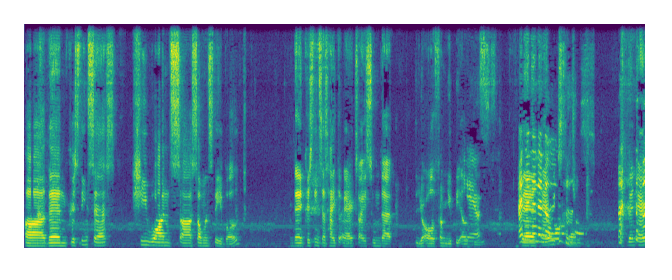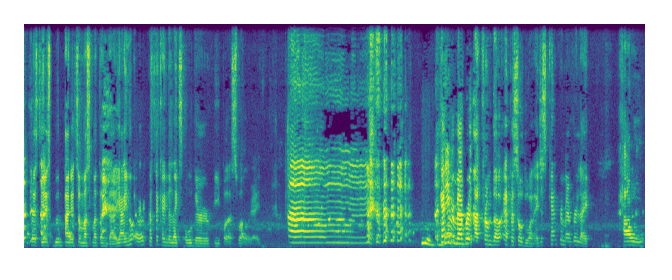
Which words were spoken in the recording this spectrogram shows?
Uh, then Christine says she wants uh, someone stable. Then Christine says hi to Eric. So I assume that you're all from UPLB. Yes. Ay, no, no, Then no, no. Eric says, then Eric says, yes, dun tayo sa mas matanda. Yeah, I know Eric kasi kind of likes older people as well, right? Um, I can't remember that from the episode one. I just can't remember like how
